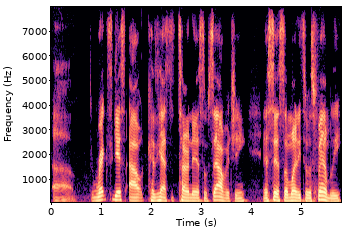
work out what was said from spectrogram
uh, Rex gets out because he has to turn in some salvaging and send some money to his family.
